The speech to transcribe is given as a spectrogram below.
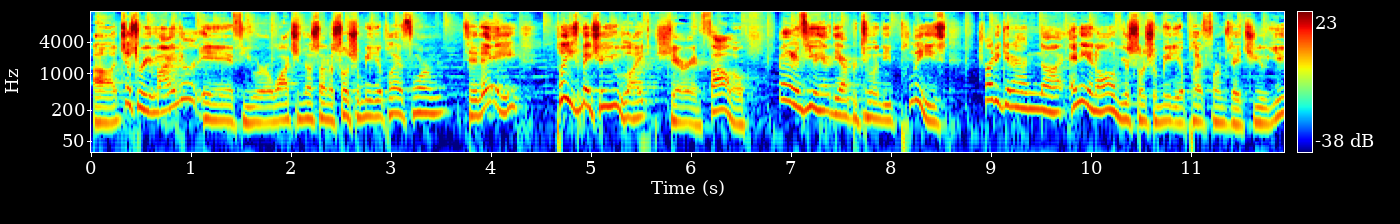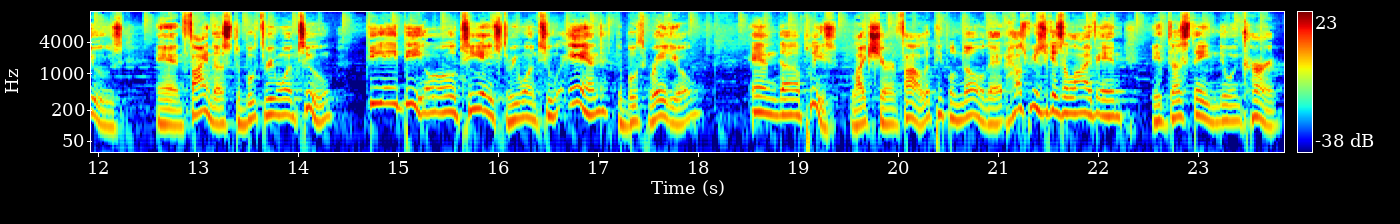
Uh, just a reminder if you are watching us on a social media platform today, please make sure you like, share, and follow. And if you have the opportunity, please try to get on uh, any and all of your social media platforms that you use and find us, the Booth 312, D A B O O T H 312, and the Booth Radio. And uh, please like, share, and follow. Let people know that house music is alive and it does stay new and current.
